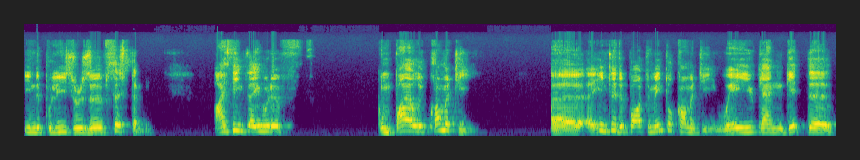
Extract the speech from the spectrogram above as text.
in the police reserve system. I think they would have compiled a committee, uh, an interdepartmental committee, where you can get the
